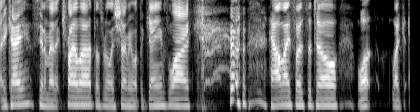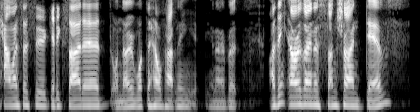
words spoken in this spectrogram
okay, cinematic trailer doesn't really show me what the game's like. how am I supposed to tell what, like, how am I supposed to get excited or know what the hell's happening? You know, but I think Arizona Sunshine Devs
